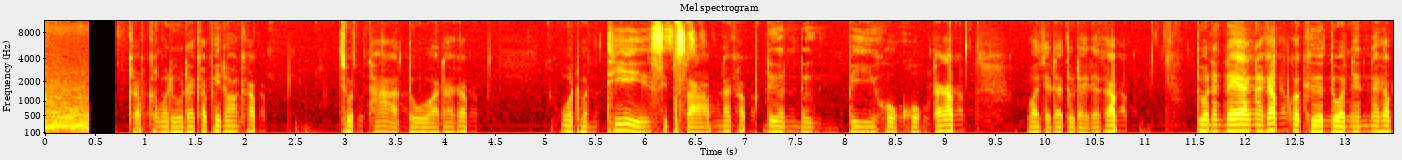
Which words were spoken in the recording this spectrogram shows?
บครับก็มาดูนะครับพี่น้องครับชุด5ตัวนะครับงวดวันที่ 13 นะครับ เดือน 1 ปี 66 นะครับ ว่าจะได้ตัวใดนะครับ ตัวแดงๆนะครับก็คือตัวเน้นนะครับ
